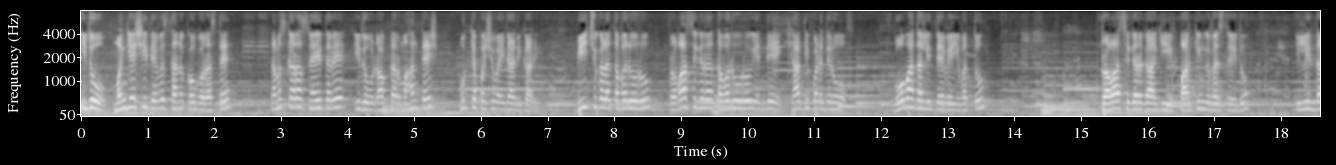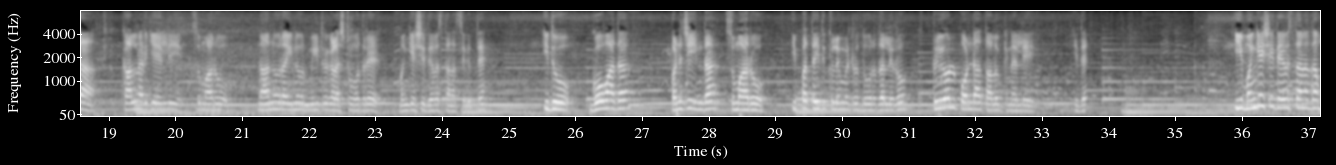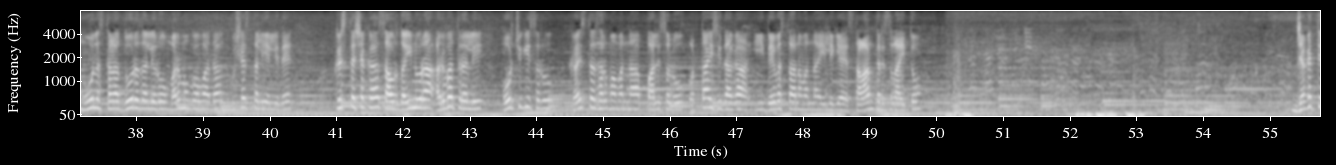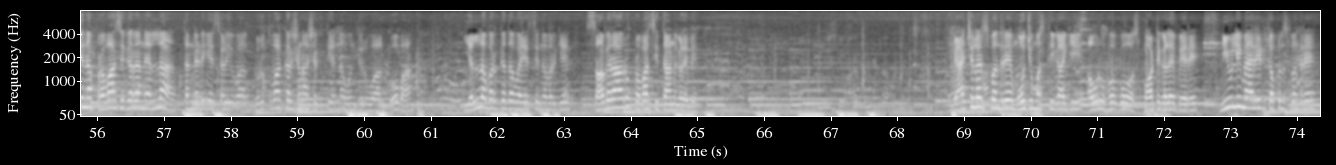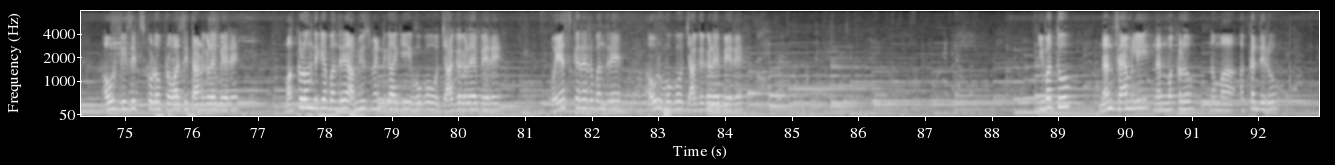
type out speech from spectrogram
ಇದು ಮಂಗೇಶಿ ದೇವಸ್ಥಾನಕ್ಕೆ ಹೋಗೋ ರಸ್ತೆ. ನಮಸ್ಕಾರ ಸ್ನೇಹಿತರೆ, ಇದು ಡಾಕ್ಟರ್ ಮಹಂತೇಶ್, ಮುಖ್ಯ ಪಶುವೈದ್ಯಾಧಿಕಾರಿ ಬೀಚುಗಳ ತವರೂರು, ಪ್ರವಾಸಿಗರ ತವರೂರು ಎಂದೇ ಖ್ಯಾತಿ ಪಡೆದಿರೋ ಗೋವಾದಲ್ಲಿದ್ದೇವೆ ಇವತ್ತು. ಪ್ರವಾಸಿಗರಿಗಾಗಿ ಪಾರ್ಕಿಂಗ್ ವ್ಯವಸ್ಥೆ ಇದು. ಇಲ್ಲಿಂದ ಕಾಲ್ನಡಿಗೆಯಲ್ಲಿ ಸುಮಾರು ನಾನ್ನೂರ ಐನೂರು ಮೀಟರ್ಗಳಷ್ಟು ಹೋದರೆ ಮಂಗೇಶಿ ದೇವಸ್ಥಾನ ಸಿಗುತ್ತೆ. ಇದು ಗೋವಾದ ಪಣಜಿಯಿಂದ ಸುಮಾರು ಇಪ್ಪತ್ತೈದು ಕಿಲೋಮೀಟರ್ ದೂರದಲ್ಲಿರೋ ಟ್ರಿಯೋಲ್ ಪೊಂಡಾ ತಾಲೂಕಿನಲ್ಲಿ ಇದೆ. ಈ ಮಂಗೇಶಿ ದೇವಸ್ಥಾನದ ಮೂಲ ಸ್ಥಳ ದೂರದಲ್ಲಿರೋ ಮರ್ಮಗೋವಾದ ಕುಶಸ್ಥಲಿಯಲ್ಲಿದೆ ಕ್ರಿಸ್ತಶಕ ಸಾವಿರದ ಐನೂರ ಅರವತ್ತರಲ್ಲಿ ಪೋರ್ಚುಗೀಸರು ಕ್ರೈಸ್ತ ಧರ್ಮವನ್ನು ಪಾಲಿಸಲು ಒತ್ತಾಯಿಸಿದಾಗ ಈ ದೇವಸ್ಥಾನವನ್ನು ಇಲ್ಲಿಗೆ ಸ್ಥಳಾಂತರಿಸಲಾಯಿತು. ಜಗತ್ತಿನ ಪ್ರವಾಸಿಗರನ್ನೆಲ್ಲ ತನ್ನೆಡೆಗೆ ಸೆಳೆಯುವ ಗುರುತ್ವಾಕರ್ಷಣಾ ಶಕ್ತಿಯನ್ನು ಹೊಂದಿರುವ ಗೋವಾ, ಎಲ್ಲ ವರ್ಗದ ವಯಸ್ಸಿನವರಿಗೆ ಸಾವಿರಾರು ಪ್ರವಾಸಿ ತಾಣಗಳಿವೆ. ಬ್ಯಾಚುಲರ್ಸ್ ಬಂದರೆ ಮೋಜು ಮಸ್ತಿಗಾಗಿ ಅವರು ಹೋಗೋ ಸ್ಪಾಟ್ಗಳೇ ಬೇರೆ, ನ್ಯೂಲಿ ಮ್ಯಾರಿಡ್ ಕಪಲ್ಸ್ ಬಂದರೆ ಅವ್ರು ವಿಸಿಟ್ಸ್ ಕೊಡೋ ಪ್ರವಾಸಿ ತಾಣಗಳೇ ಬೇರೆ, ಮಕ್ಕಳೊಂದಿಗೆ ಬಂದರೆ ಅಮ್ಯೂಸ್ಮೆಂಟ್ಗಾಗಿ ಹೋಗೋ ಜಾಗಗಳೇ ಬೇರೆ, ವಯಸ್ಕರರು ಬಂದರೆ ಅವ್ರು ಹೋಗೋ ಜಾಗಗಳೇ ಬೇರೆ ಇವತ್ತು ನನ್ನ ಫ್ಯಾಮಿಲಿ ನನ್ನ ಮಕ್ಕಳು, ನಮ್ಮ ಅಕ್ಕಂದಿರು,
